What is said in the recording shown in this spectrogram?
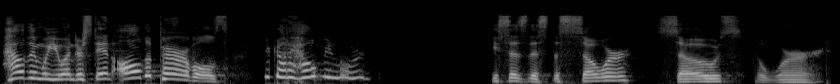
How then will you understand all the parables? You got to help me, Lord. He says this the sower sows the word.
